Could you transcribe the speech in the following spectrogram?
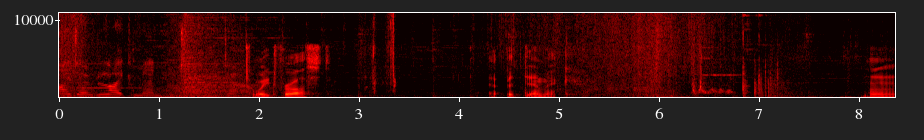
I don't like men who tear me down. White Frost. Epidemic. Hmm.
